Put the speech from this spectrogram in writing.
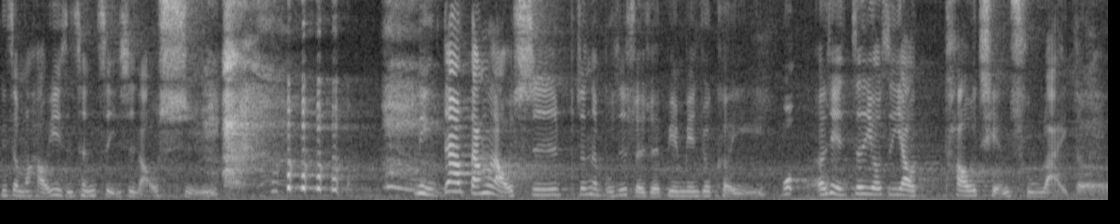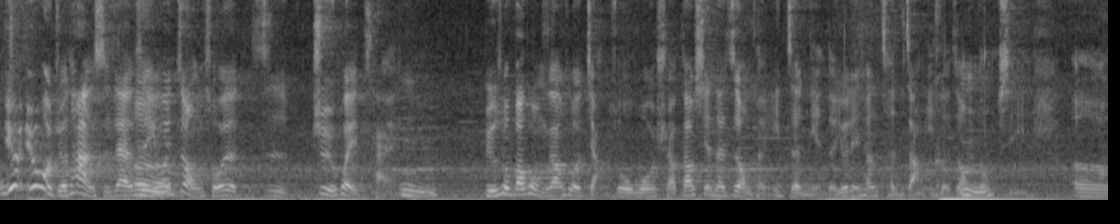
你怎么好意思称自己是老师？你要当老师，真的不是随随便便就可以，我而且这又是要掏钱出来的因。为因为我觉得他很实在，是嗯因为这种所谓的智智慧财，嗯，比如说包括我们刚刚说的讲说 workshop，到现在这种可能一整年的，有点像成长营的这种东西，呃，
